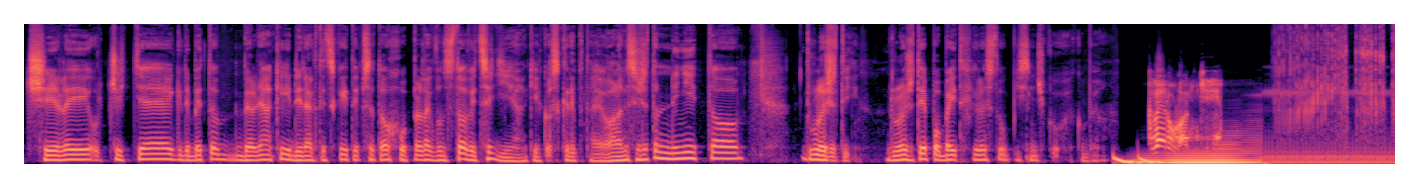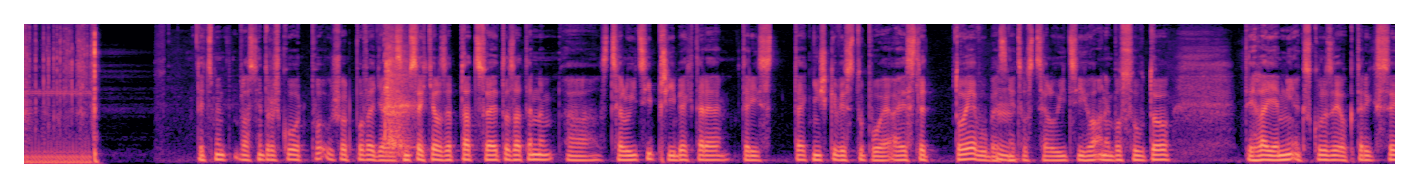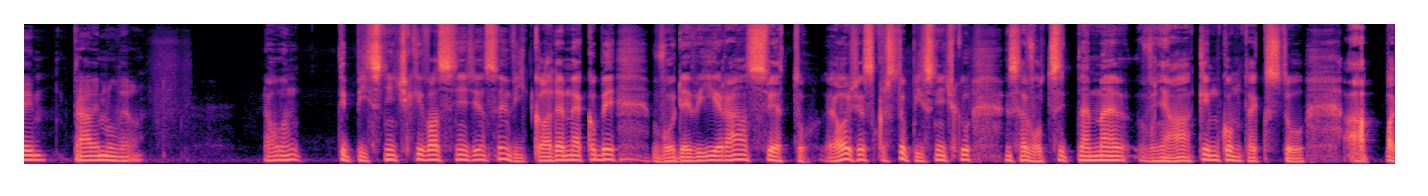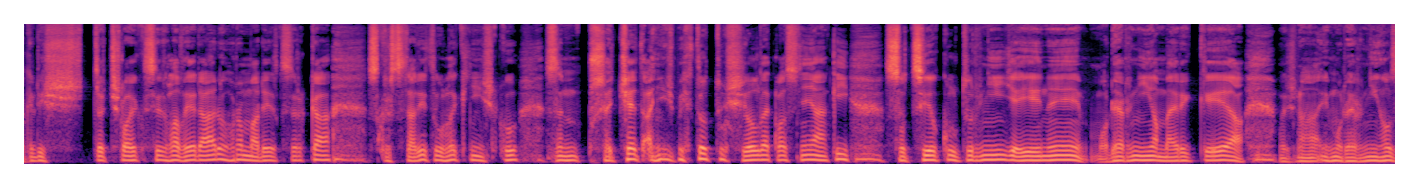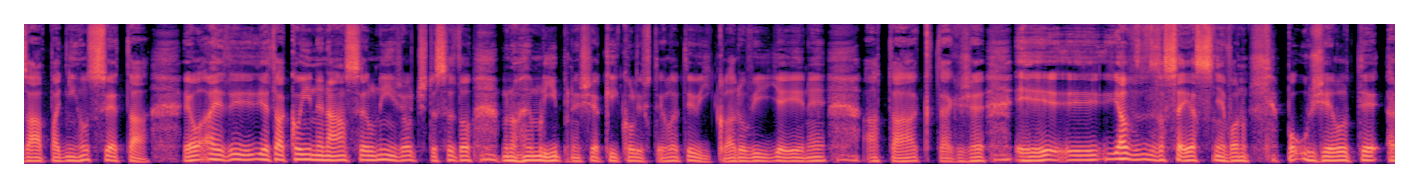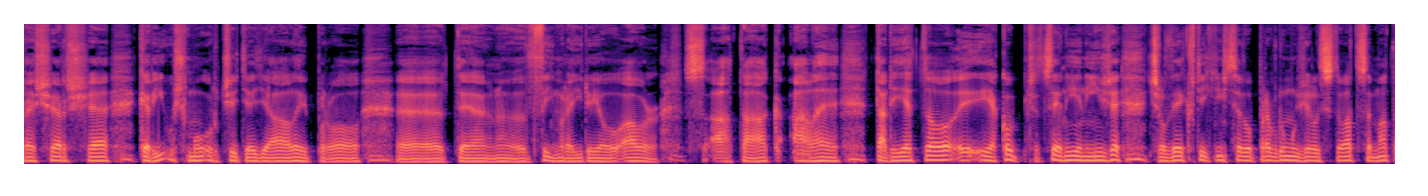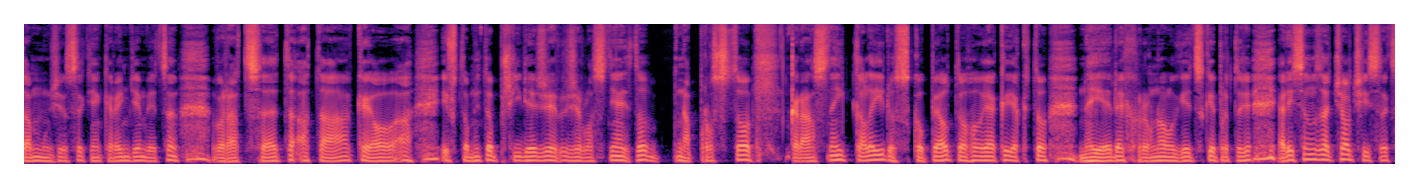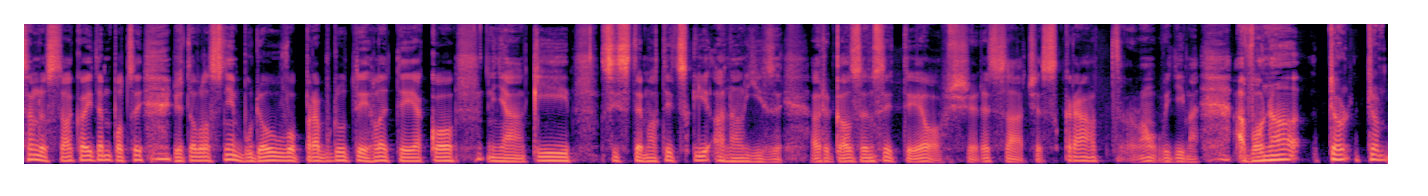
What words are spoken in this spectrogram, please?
Čili určitě, kdyby to byl nějaký didaktický typ, se toho chopil, tak on z toho vycedí nějaký jako skripta. Jo. Ale myslím, že to není to důležitý. Důležité je pobejt chvíli s tou písničkou. Jakoby. Kverulanti. Teď jsme vlastně trošku odpo- už odpověděli. Já jsem se chtěl zeptat, co je to za ten uh, scelující příběh, které, který z té knížky vystupuje a jestli to je vůbec hmm. něco scelujícího, anebo jsou to tyhle jemné exkurzy, o kterých si právě mluvil. No, on ty písničky vlastně tím svým výkladem jakoby odevírá světu. Jo? Že skrz tu písničku se ocitneme v nějakém kontextu a pak, když to člověk si v hlavě dá dohromady, tak se říká, skrz tady tuhle knížku jsem přečet, aniž bych to tušil, tak vlastně nějaký sociokulturní dějiny moderní Ameriky a možná i moderního západního světa. Jo? A je, je to takový nenásilný, že? čte se to mnohem líp, než jakýkoliv tyhle ty výkladové dějiny a tak, takže i, já zase jasně, on použil ty rešerše, který už mu určitě dělali pro eh, ten Theme Radio Hours a tak, ale tady je to jako přece jen jiný, že člověk v té knižce opravdu může listovat sem a tam, může se k některým těm věcem vracet a tak, jo, a i v tom mi to přijde, že, že vlastně je to naprosto krásný krásný kaleidoskop jo, toho, jak, jak to nejede chronologicky, protože já když jsem začal číst, tak jsem dostal takový ten pocit, že to vlastně budou opravdu tyhle ty jako nějaký systematický analýzy. A říkal jsem si, ty jo, 66krát, no uvidíme. A ono to, to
